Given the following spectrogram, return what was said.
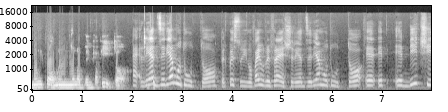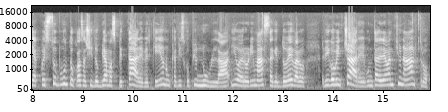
non, so, non- non ho ben capito. Eh, riazzeriamo tutto, per questo dico fai un refresh, riazzeriamo tutto e, e- e dici a questo punto cosa ci dobbiamo aspettare perché io non capisco più nulla, io ero rimasta che dovevano ricominciare le puntate davanti un altro,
